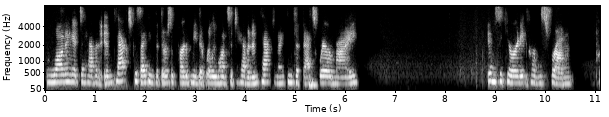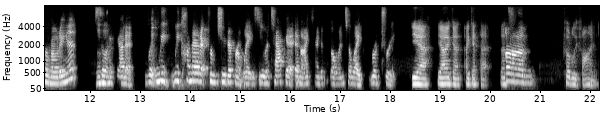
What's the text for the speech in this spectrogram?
wanting it to have an impact because I think that there's a part of me that really wants it to have an impact and I think that that's where my insecurity comes from promoting it. So mm-hmm. I get it. But we we come at it from two different ways. You attack it and I kind of go into like retreat. Yeah, yeah, I get I get that. That's um totally fine.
